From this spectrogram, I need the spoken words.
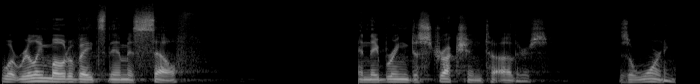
What really motivates them is self, and they bring destruction to others. Is a warning.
